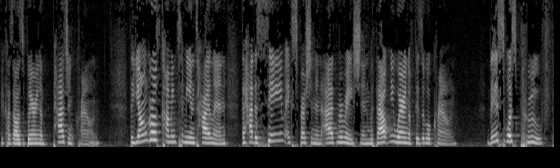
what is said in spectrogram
because I was wearing a pageant crown. The young girls coming to me in Thailand that had the same expression and admiration without me wearing a physical crown. This was proof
